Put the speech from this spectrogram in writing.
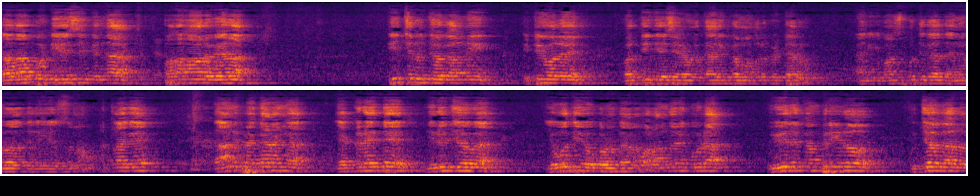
దాదాపు డిఎస్సి కింద పదహారు వేల టీచర్ ఉద్యోగాల్ని ఇటీవలే భర్తీ చేసేటువంటి కార్యక్రమం మొదలు పెట్టారు ఆయనకి మనస్ఫూర్తిగా ధన్యవాదాలు తెలియజేస్తున్నాం. అట్లాగే దాని ప్రకారంగా ఎక్కడైతే నిరుద్యోగ యువతి యువకులు ఉంటారో వాళ్ళందరికీ కూడా వివిధ కంపెనీలో ఉద్యోగాలు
